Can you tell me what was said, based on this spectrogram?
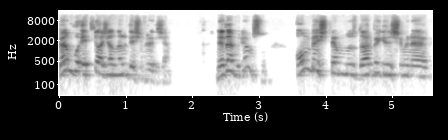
ben bu etki ajanlarını deşifre edeceğim. Neden biliyor musun? 15 Temmuz darbe girişimine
